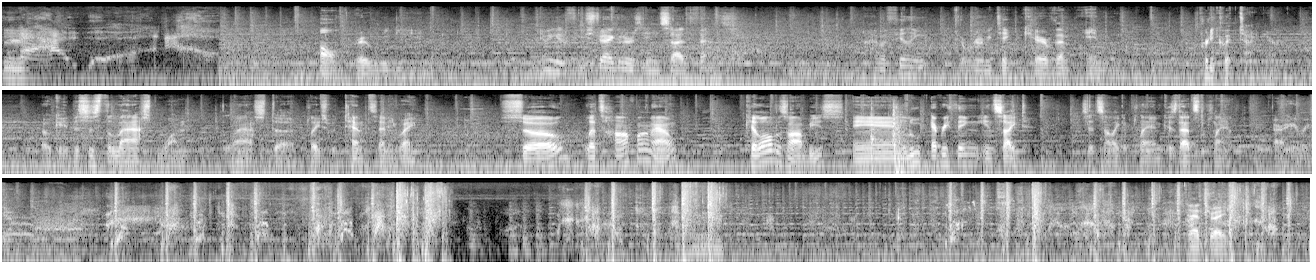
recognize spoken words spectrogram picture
Hmm. On the road again. And we get a few stragglers inside the fence. I have a feeling that we're going to be taking care of them in pretty quick time here. Okay, this is the last one. The last uh, place with tents, anyway. So, let's hop on out, kill all the zombies, and loot everything in sight. Does that sound like a plan? Because that's the plan. Alright, here we go. That's right.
